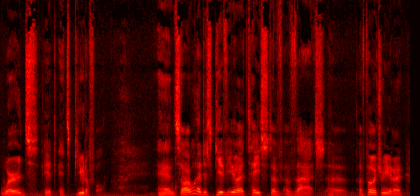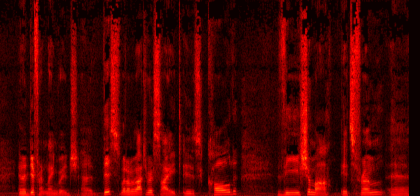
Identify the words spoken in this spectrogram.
words, it it's beautiful. And so I want to just give you a taste of of that uh, of poetry in a in a different language. Uh, this, what I'm about to recite, is called the Shema. It's from uh,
